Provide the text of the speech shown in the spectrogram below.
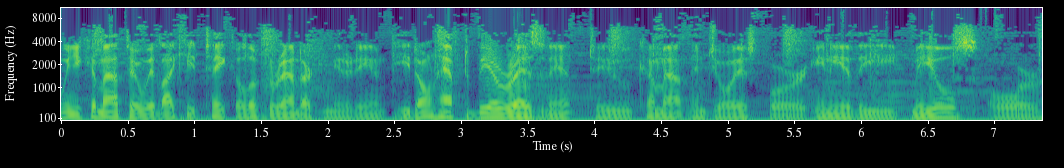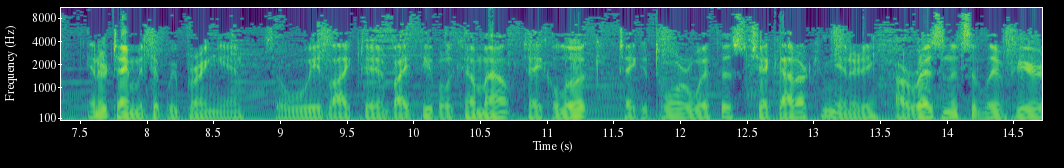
when you come out there, we'd like you to take a look around our community. And you don't have to be a resident to come out and enjoy us for any of the meals or entertainment that we bring in. So we'd like to invite people to come out, take a look, take a tour with us, check out our community. Our residents that live here,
